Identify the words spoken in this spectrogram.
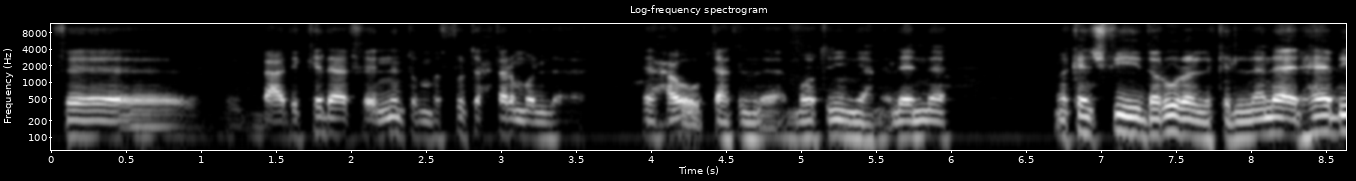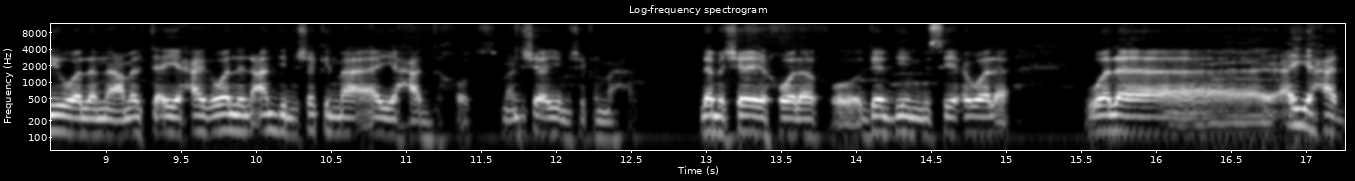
في بعد كده في إن أنتم المفروض تحترموا ال- الحقوق بتاعت المواطنين يعني. لأن ما كانش فيه ضرورة لكده. لا أنا إرهابي ولا أنا عملت أي حاجة ولا عندي مشاكل مع أي حد خالص. ما عنديش أي مشاكل مع حد. لا مشايخ ولا رجال دين مسيحي ولا ولا أي حد.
